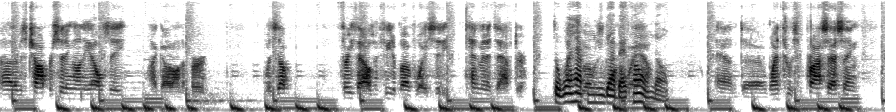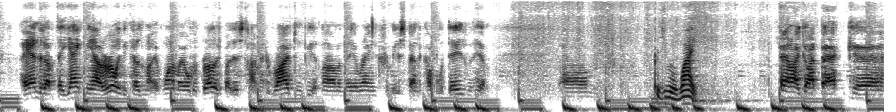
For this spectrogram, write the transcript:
Uh, there was a chopper sitting on the LZ. I got on the bird. Was up 3,000 feet above Hue City 10 minutes after So what happened when you got back home, out. though? and uh, went through some processing. I ended up, they yanked me out early because my one of my older brothers by this time had arrived in Vietnam and they arranged for me to spend a couple of days with him. Um, Because you were white. And I got back, uh,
